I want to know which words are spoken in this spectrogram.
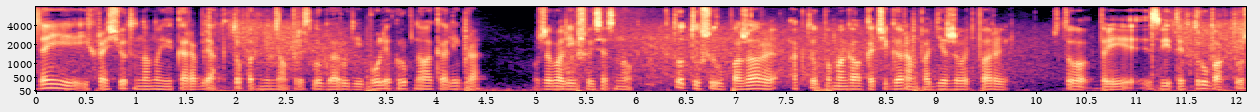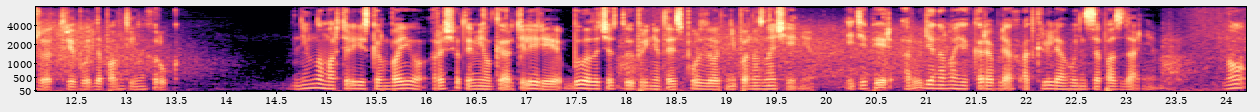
Да и их расчеты на многих кораблях, кто подменял прислугу орудий более крупного калибра, уже валившуюся с ног, кто тушил пожары, а кто помогал кочегарам поддерживать пары, что при свитых трубах тоже требует дополнительных рук. В дневном артиллерийском бою расчеты мелкой артиллерии было зачастую принято использовать не по назначению, и теперь орудия на многих кораблях открыли огонь с запозданием. Но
